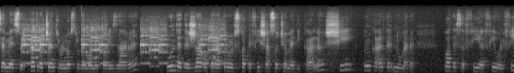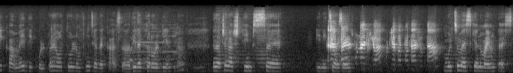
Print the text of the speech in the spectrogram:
SMS-uri către centrul nostru de monitorizare, unde deja operatorul scoate fișa sociomedicală și încă alte numere. Poate să fie fiul, fica, medicul, preotul, în funcție de caz, directorul din... Da? În același timp se inițiază... Bună ziua, cu ce vă pot ajuta? Mulțumesc, e numai un test.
